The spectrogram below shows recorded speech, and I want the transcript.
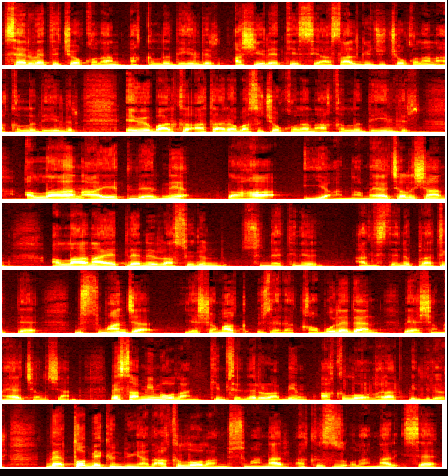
Serveti çok olan akıllı değildir. Aşireti, siyasal gücü çok olan akıllı değildir. Evi, barkı, atı, arabası çok olan akıllı değildir. Allah'ın ayetlerini daha iyi anlamaya çalışan, Allah'ın ayetlerini, Resul'ün sünnetini, hadislerini pratikte Müslümanca yaşamak üzere kabul eden ve yaşamaya çalışan ve samimi olan kimseleri Rabbim akıllı olarak bildiriyor. Ve topyekün dünyada akıllı olan Müslümanlar, akılsız olanlar ise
